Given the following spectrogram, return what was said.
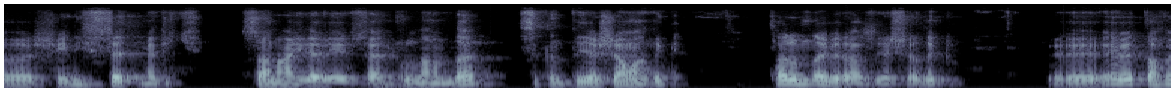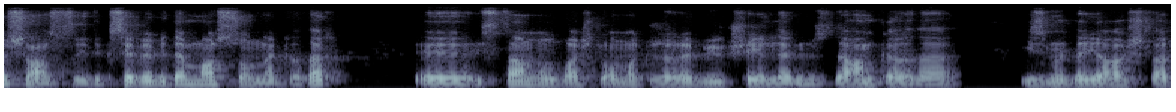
e, şeyini hissetmedik. Sanayide ve evsel kullanımda sıkıntı yaşamadık. Tarımda biraz yaşadık. Ee, evet daha şanslıydık. Sebebi de Mart sonuna kadar e, İstanbul başta olmak üzere büyük şehirlerimizde, Ankara'da, İzmir'de yağışlar,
